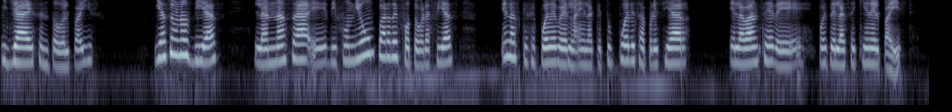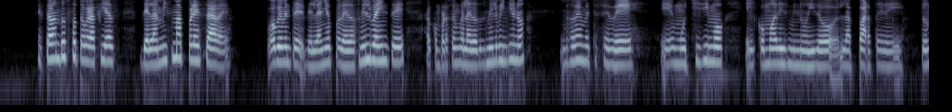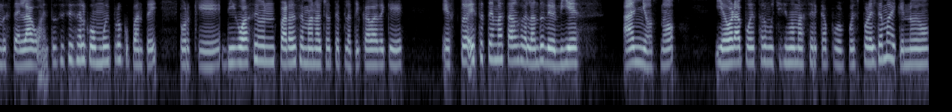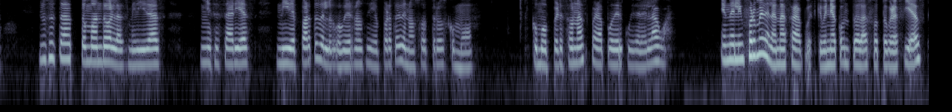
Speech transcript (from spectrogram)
ya es en todo el país. Y hace unos días la NASA eh, difundió un par de fotografías en las que se puede ver, en la que tú puedes apreciar el avance de, pues, de la sequía en el país. Estaban dos fotografías de la misma presa obviamente del año de 2020 a comparación con la de 2021, pues obviamente se ve eh, muchísimo el cómo ha disminuido la parte de donde está el agua. Entonces es algo muy preocupante porque digo, hace un par de semanas yo te platicaba de que esto, este tema estábamos hablando de 10 años, ¿no? Y ahora puede estar muchísimo más cerca por, pues, por el tema de que no, no se está tomando las medidas necesarias ni de parte de los gobiernos ni de parte de nosotros como como personas para poder cuidar el agua. En el informe de la NASA, pues que venía con todas las fotografías,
